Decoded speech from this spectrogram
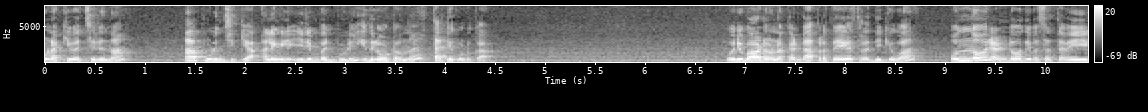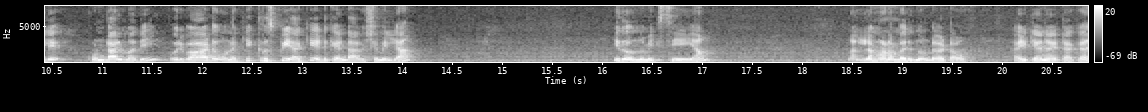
ഉണക്കി വച്ചിരുന്ന ആ പുളിഞ്ചിക്ക അല്ലെങ്കിൽ ഇരുമ്പൻ പുളി ഇതിലോട്ടൊന്ന് തട്ടി കൊടുക്കുക. ഒരുപാട് ഉണക്കണ്ട പ്രത്യേകം ശ്രദ്ധിക്കുക. ഒന്നോ രണ്ടോ ദിവസത്തെ വെയിൽ കൊണ്ടാൽ മതി. ഒരുപാട് ഉണക്കി ക്രിസ്പിയാക്കി എടുക്കേണ്ട ആവശ്യമില്ല. ഇതൊന്ന് മിക്സ് ചെയ്യാം. നല്ല മണം വരുന്നുണ്ട് കേട്ടോ കഴിക്കാനായിട്ടൊക്കെ.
